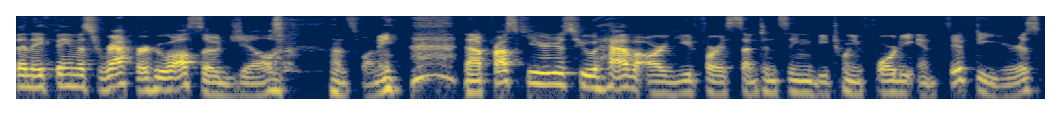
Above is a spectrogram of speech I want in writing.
than a famous rapper who also jailed. That's funny. Now, prosecutors who have argued for a sentencing between 40 and 50 years,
